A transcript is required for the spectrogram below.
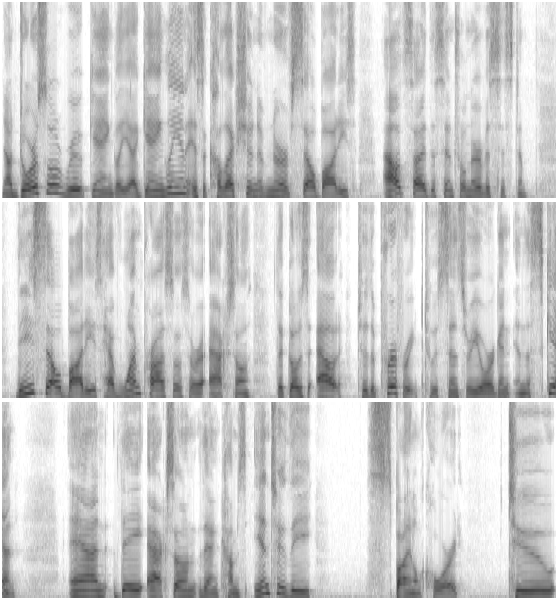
Now dorsal root ganglia, a ganglion is a collection of nerve cell bodies outside the central nervous system. These cell bodies have one process or axon that goes out to the periphery, to a sensory organ in the skin. And the axon then comes into the spinal cord to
